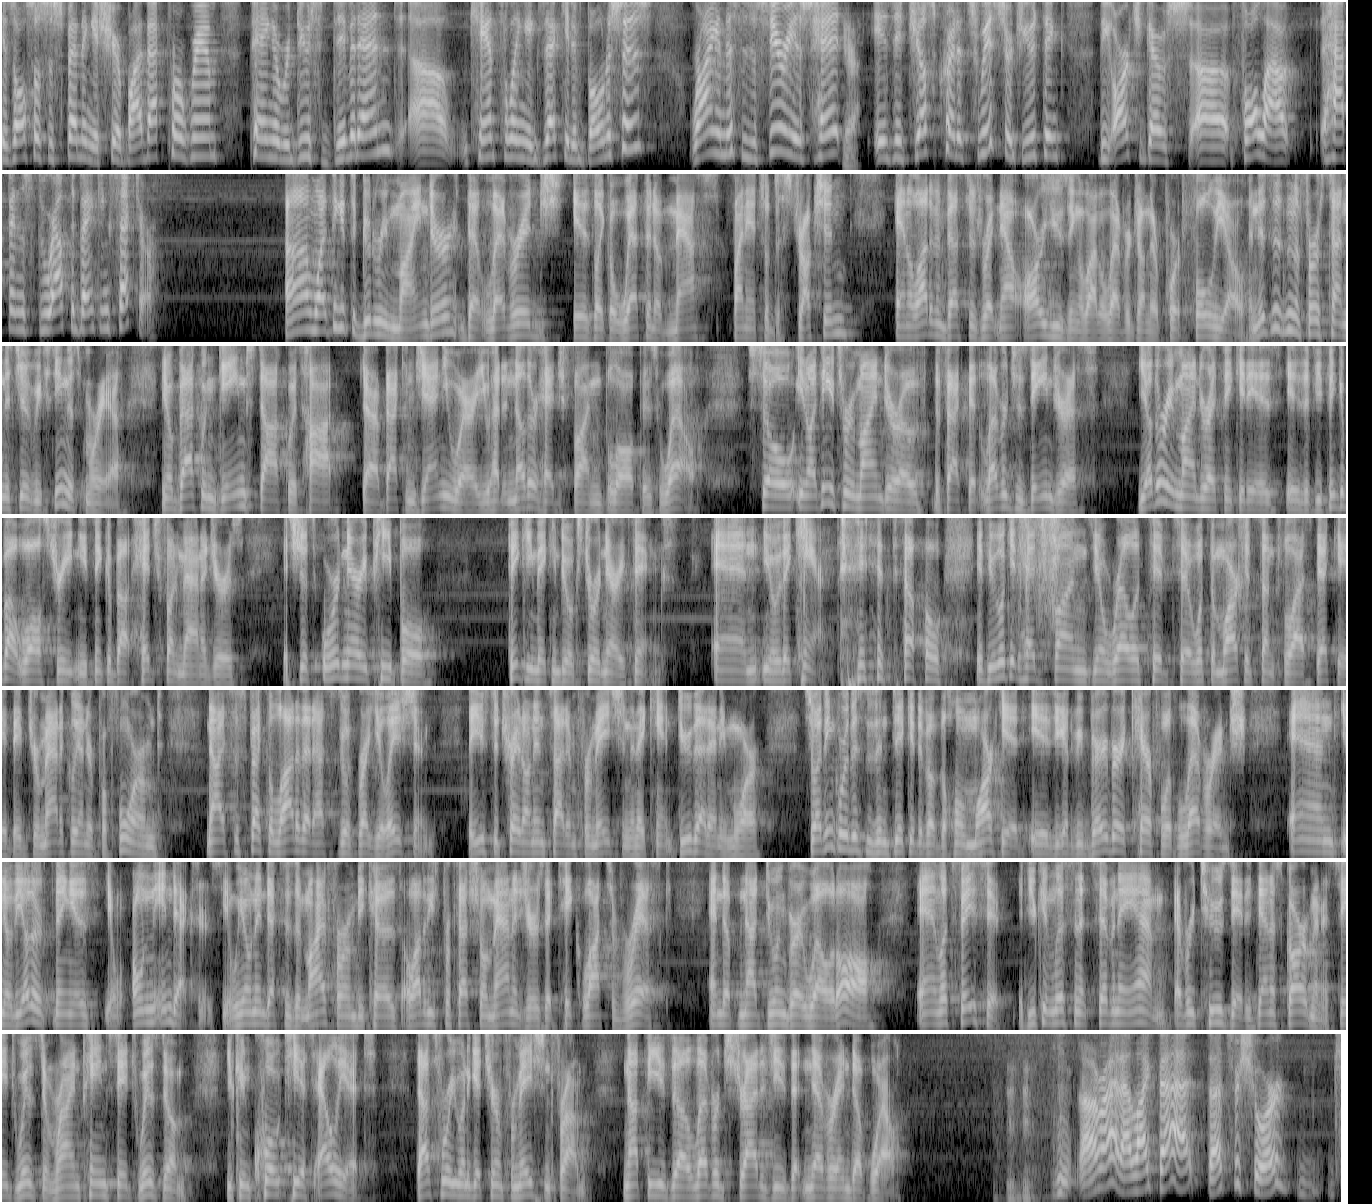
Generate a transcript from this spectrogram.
is also suspending a share buyback program, paying a reduced dividend, uh, canceling executive bonuses. Ryan, this is a serious hit. Yeah. Is it just Credit Suisse, or do you think the Archegos uh, fallout happens throughout the banking sector? Um, well, I think it's a good reminder that leverage is like a weapon of mass financial destruction. And a lot of investors right now are using a lot of leverage on their portfolio. And this isn't the first time this year we've seen this, Maria. You know, back when GameStop was hot, uh, back in January, you had another hedge fund blow up as well. So, you know, I think it's a reminder of the fact that leverage is dangerous. The other reminder I think it is, is if you think about Wall Street and you think about hedge fund managers, it's just ordinary people thinking they can do extraordinary things and you know they can't. so if you look at hedge funds, you know relative to what the market's done for the last decade, they've dramatically underperformed. Now I suspect a lot of that has to do with regulation. They used to trade on inside information, and they can't do that anymore. So I think where this is indicative of the whole market is you got to be very very careful with leverage. And you know the other thing is you know own the indexes. You know, we own indexes at my firm because a lot of these professional managers that take lots of risk end up not doing very well at all and let's face it, if you can listen at 7 a.m. every Tuesday to Dennis Gartman at Sage Wisdom, Ryan Payne, Sage Wisdom, you can quote T.S. Eliot. That's where you want to get your information from, not these uh, leverage strategies that never end up well. All right, I like that. That's for sure.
